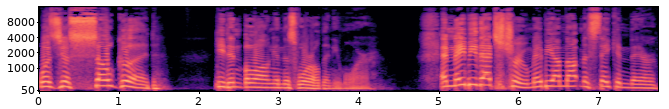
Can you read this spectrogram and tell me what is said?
was just so good he didn't belong in this world anymore. And maybe that's true. Maybe I'm not mistaken there.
